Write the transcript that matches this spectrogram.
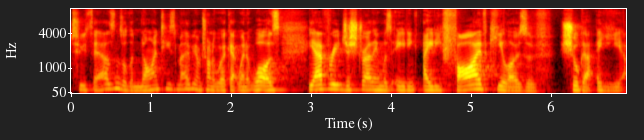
2000s or the 90s maybe, I'm trying to work out when it was, the average Australian was eating 85 kilos of sugar a year.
